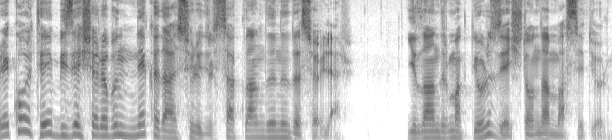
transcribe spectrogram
Rekolte bize şarabın ne kadar süredir saklandığını da söyler. Yıllandırmak diyoruz ya işte ondan bahsediyorum.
